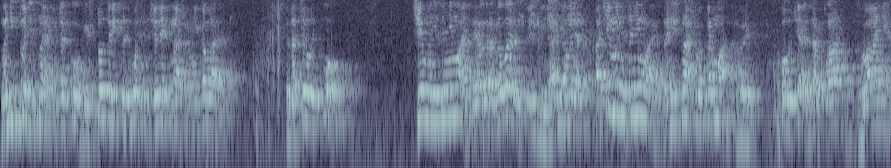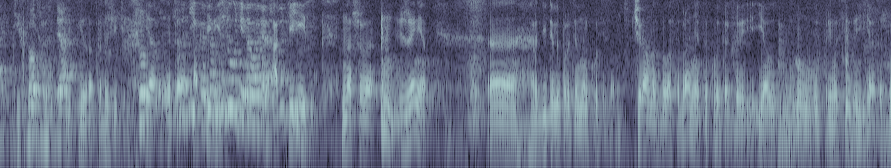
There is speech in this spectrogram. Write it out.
Но никто не знает участковых. Их 138 человек в нашем Николаеве. Это целый пол. Чем они занимаются? Я разговариваю с людьми, они говорят, а чем они занимаются? Они с нашего кармана, говорят, получают зарплату, звание, должности. а? Юра, подождите. Что, Я, что это тихо? Это активист, не люди говорят, что активист нашего движения э, «Родители против наркотиков». Вчера у нас было собрание такое, как бы я, ну, вы пригласили, я как бы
